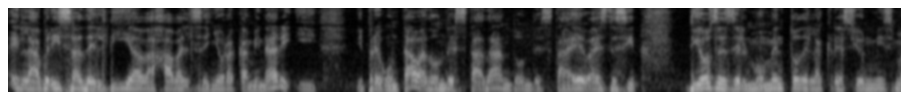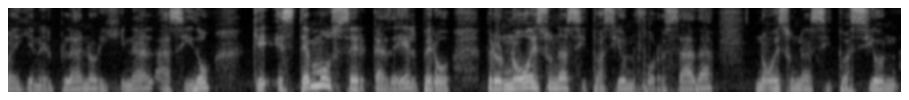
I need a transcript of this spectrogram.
en la brisa del día bajaba el Señor a caminar y, y preguntaba, ¿dónde está Adán? ¿Dónde está Eva? Es decir, Dios desde el momento de la creación misma y en el plan original ha sido que estemos cerca de Él, pero, pero no es una situación forzada, no es una situación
